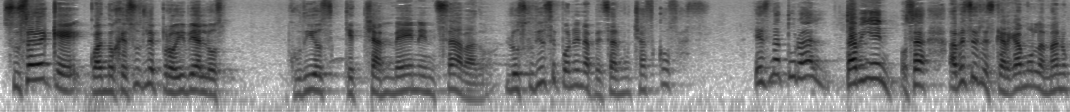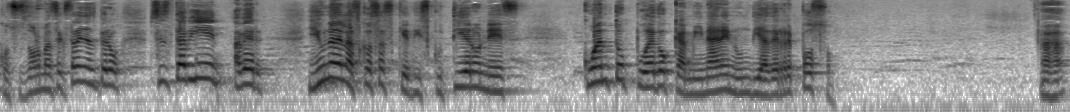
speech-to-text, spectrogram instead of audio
Sucede que cuando Jesús le prohíbe a los judíos que chambeen en sábado, los judíos se ponen a pensar muchas cosas. Es natural, está bien. O sea, a veces les cargamos la mano con sus normas extrañas, pero pues, está bien. A ver, y una de las cosas que discutieron es, ¿cuánto puedo caminar en un día de reposo? Ajá.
